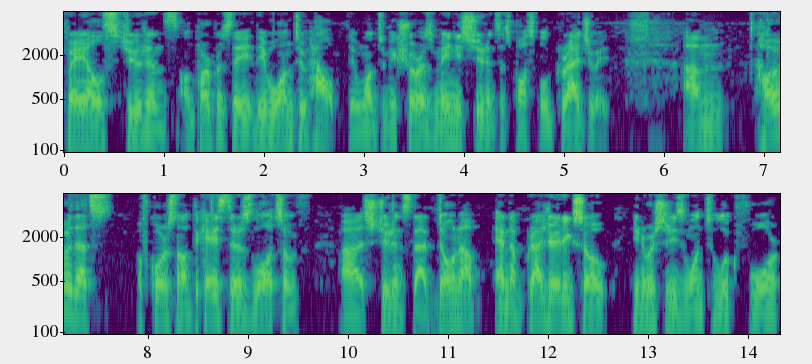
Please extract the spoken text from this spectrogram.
fail students on purpose. They, they want to help. They want to make sure as many students as possible graduate. Um, however, that's of course not the case. There's lots of uh, students that don't up, end up graduating. So universities want to look for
